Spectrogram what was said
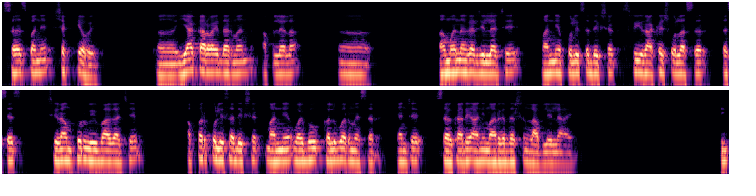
सहजपणे शक्य होईल. या कारवाई दरम्यान आपल्याला अहमदनगर जिल्ह्याचे मान्य पोलीस अधीक्षक श्री राकेश ओला सर तसेच श्रीरामपूर विभागाचे अप्पर पोलीस अधीक्षक मान्य वैभव कलवर्मे सर यांचे सहकार्य आणि मार्गदर्शन लाभलेले आहे. ठीक.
